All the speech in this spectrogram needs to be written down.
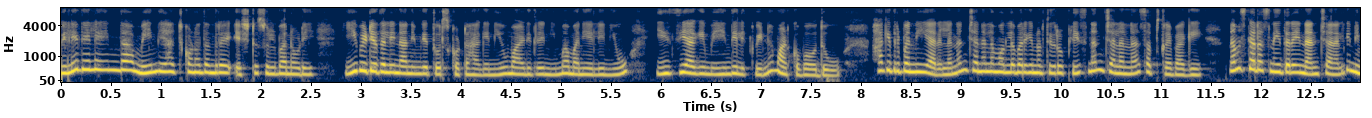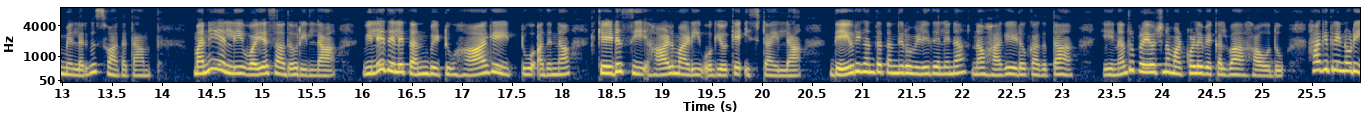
ವಿಳೆದೆಲೆಯಿಂದ ಮೆಹಂದಿ ಹಚ್ಕೊಳೋದಂದ್ರೆ ಎಷ್ಟು ಸುಲಭ ನೋಡಿ. ಈ ವಿಡಿಯೋದಲ್ಲಿ ನಾನು ನಿಮಗೆ ತೋರಿಸ್ಕೊಟ್ಟ ಹಾಗೆ ನೀವು ಮಾಡಿದರೆ ನಿಮ್ಮ ಮನೆಯಲ್ಲಿ ನೀವು ಈಸಿಯಾಗಿ ಮೆಹಂದಿ ಲಿಕ್ವಿಡ್ನ ಮಾಡ್ಕೋಬಹುದು. ಹಾಗಿದ್ರೆ ಬನ್ನಿ, ಯಾರೆಲ್ಲ ನನ್ನ ಚಾನಲ್ ಮೊದಲ ಬಾರಿಗೆ ನೋಡ್ತಿದ್ರು ಪ್ಲೀಸ್ ನನ್ನ ಚಾನಲ್ನ ಸಬ್ಸ್ಕ್ರೈಬ್ ಆಗಿ. ನಮಸ್ಕಾರ ಸ್ನೇಹಿತರೆ, ನನ್ನ ಚಾನಲ್ಗೆ ನಿಮ್ಮೆಲ್ಲರಿಗೂ ಸ್ವಾಗತ. ಮನೆಯಲ್ಲಿ ವಯಸ್ಸಾದವರಿಲ್ಲ. ವಿಳೆದೆಲೆ ತಂದುಬಿಟ್ಟು ಹಾಗೆ ಇಟ್ಟು ಅದನ್ನು ಕೆಡಿಸಿ, ಹಾಳು ಮಾಡಿ ಒಗೆಯೋಕೆ ಇಷ್ಟ ಇಲ್ಲ. ದೇವರಿಗಂತ ತಂದಿರೋ ವಿಳೆದೆಲೆನ ನಾವು ಹಾಗೆ ಇಡೋಕ್ಕಾಗುತ್ತಾ ಏನಾದರೂ ಪ್ರಯೋಜನ ಮಾಡ್ಕೊಳ್ಳೇಬೇಕಲ್ವಾ ಹೌದು. ಹಾಗಿದ್ರೆ ನೋಡಿ,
